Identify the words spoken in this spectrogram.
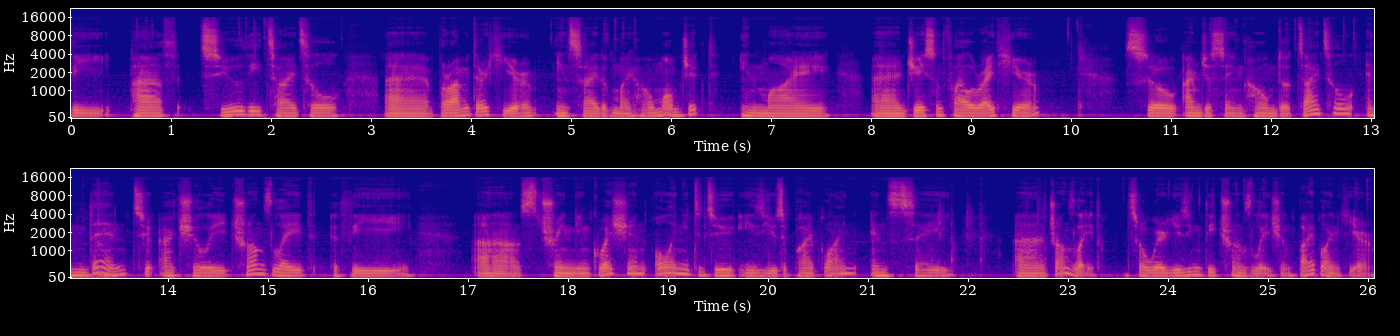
the path to the title uh, parameter here inside of my home object in my uh, JSON file right here. So I'm just saying home.title and then to actually translate the uh, string in question, all I need to do is use a pipeline and say uh, translate. So we're using the translation pipeline here.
